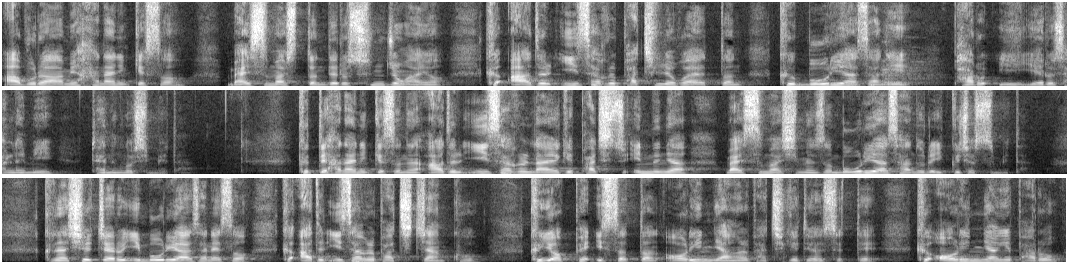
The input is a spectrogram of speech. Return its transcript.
아브라함이 하나님께서 말씀하셨던 대로 순종하여 그 아들 이삭을 바치려고 하였던 그 모리아산이 바로 이 예루살렘이 되는 것입니다. 그때 하나님께서는 아들 이삭을 나에게 바칠 수 있느냐 말씀하시면서 모리아산으로 이끄셨습니다. 그러나 실제로 이 모리아산에서 그 아들 이삭을 바치지 않고 그 옆에 있었던 어린 양을 바치게 되었을 때 그 어린 양이 바로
